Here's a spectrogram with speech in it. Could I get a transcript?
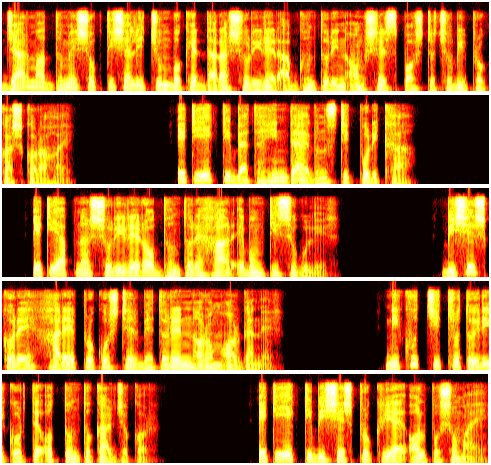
যার মাধ্যমে শক্তিশালী চুম্বকের দ্বারা শরীরের আভ্যন্তরীণ অংশের স্পষ্ট ছবি প্রকাশ করা হয়। এটি একটি ব্যথাহীন ডায়াগনস্টিক পরীক্ষা। এটি আপনার শরীরের অভ্যন্তরে হাড় এবং টিস্যুগুলির, বিশেষ করে হাড়ের প্রকোষ্ঠের ভেতরের নরম অর্গানের, নিখুঁত চিত্র তৈরি করতে অত্যন্ত কার্যকর। এটি একটি বিশেষ প্রক্রিয়ায় অল্প সময়ে।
